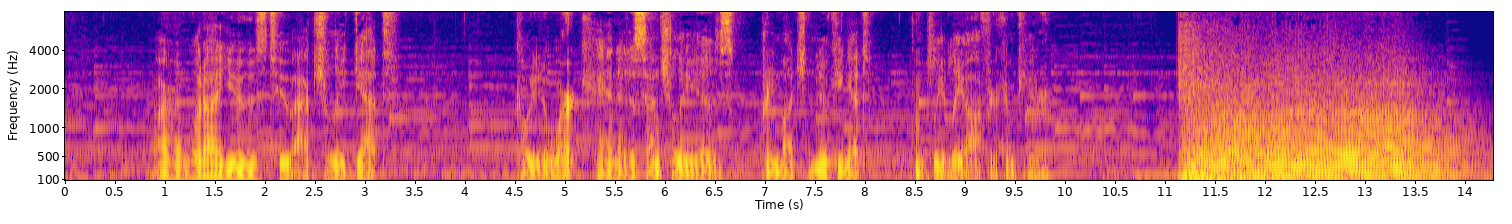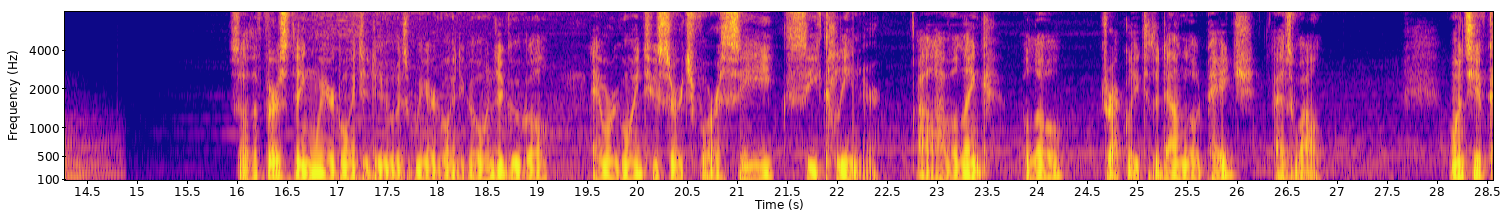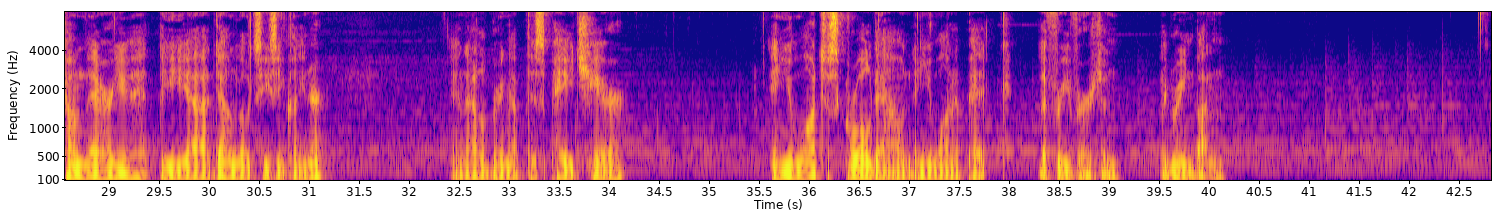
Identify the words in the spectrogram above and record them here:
are what I use to actually get Kodi to work, and it essentially is pretty much nuking it completely off your computer. So the first thing we are going to do is we are going to go into Google and we're going to search for CC Cleaner. I'll have a link below directly to the download page as well. Once you've come there, you hit the uh, download CC Cleaner and that'll bring up this page here. And you want to scroll down and you want to pick the free version, the green button.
